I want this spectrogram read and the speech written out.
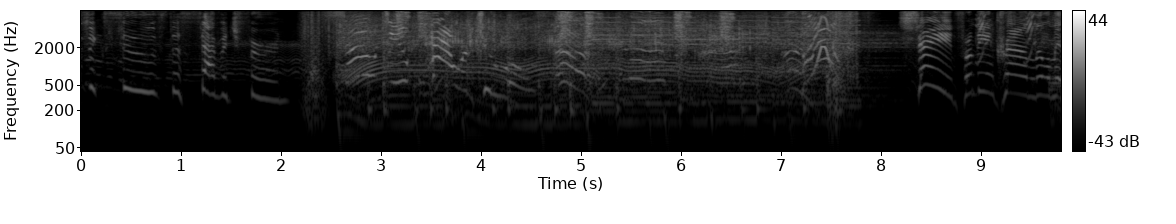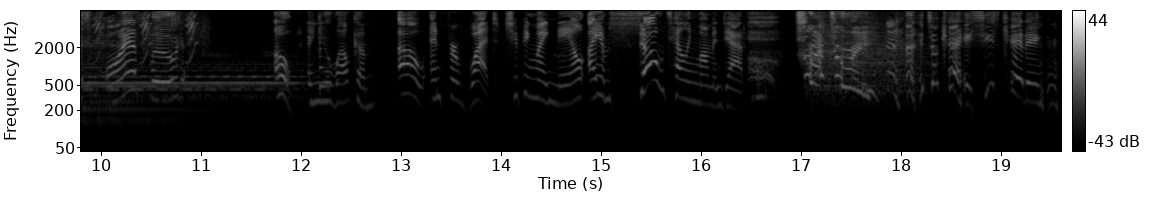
Music soothes the savage fern. So do power tools. Saved from being crowned Little Miss Plant Food. Oh, and you're welcome. Oh, and for what? Chipping my nail? I am so telling mom and dad. Treachery! it's okay, she's kidding.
